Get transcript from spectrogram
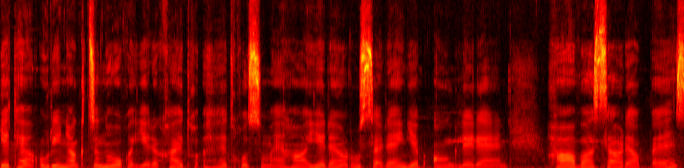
Եթե օրինակ ծնողը երեխայի հետ, խոսում է հայերեն, ռուսերեն եւ անգլերեն, հավասարապես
